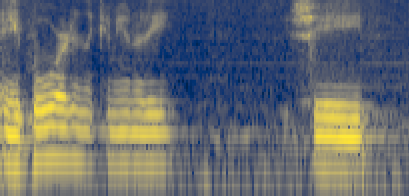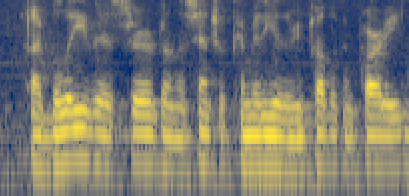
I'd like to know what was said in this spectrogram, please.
a board in the community. She, I believe, has served on the Central Committee of the Republican Party.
